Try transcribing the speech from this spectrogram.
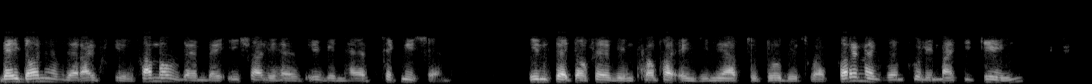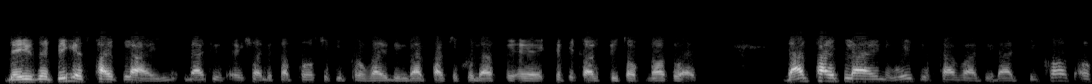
they don't have the right skills. Some of them, they usually have even have technicians instead of having proper engineers to do this work. For an example, in Mahikeng, there is the biggest pipeline that is actually supposed to be providing that particular uh, capital city of Northwest. That pipeline, we discovered that because of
